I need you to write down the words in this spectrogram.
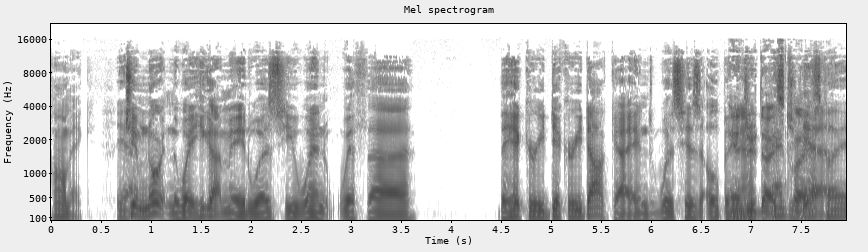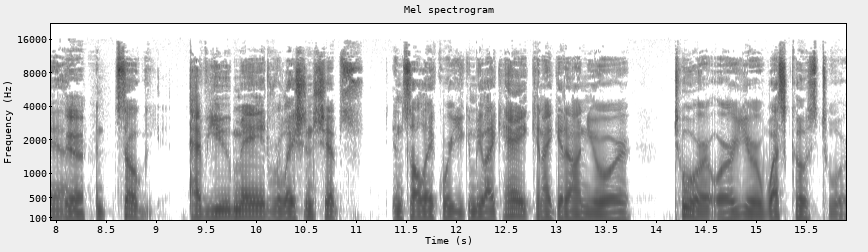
comic. Yeah. Jim Norton, the way he got made was he went with uh, the Hickory Dickory Dock guy and was his open Andrew act. Dice Andrew Clay. Dice Clay, yeah. yeah. And so, have you made relationships in Salt Lake where you can be like, "Hey, can I get on your tour or your West Coast tour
